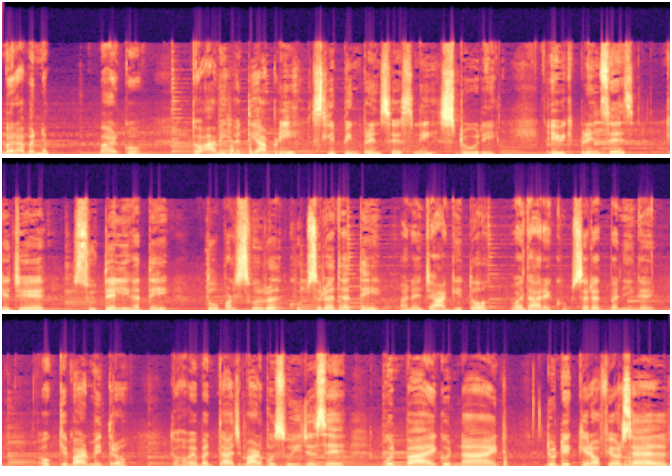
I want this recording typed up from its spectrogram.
બરાબર ને બાળકો? તો આવી હતી આપણી સ્લીપિંગ પ્રિન્સેસની સ્ટોરી એવી પ્રિન્સેસ કે જે સૂતેલી હતી તો પણ સુરત ખૂબસૂરત હતી અને જાગી તો વધારે ખૂબસૂરત બની ગઈ. ઓકે બાળ મિત્રો તો હવે બધા જ બાળકો સૂઈ જશે. Goodbye good night do take care of yourself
